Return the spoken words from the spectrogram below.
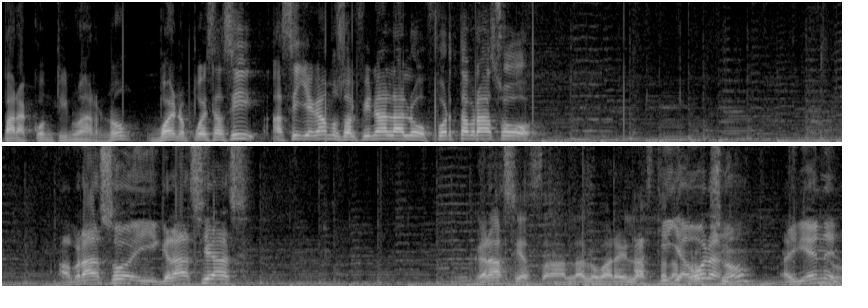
para continuar, ¿no? Bueno, pues así, así llegamos al final, Alo. Fuerte abrazo. Abrazo y gracias. Gracias a Lalo Varela. Aquí y ahora, ¿no? Ahí vienen.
